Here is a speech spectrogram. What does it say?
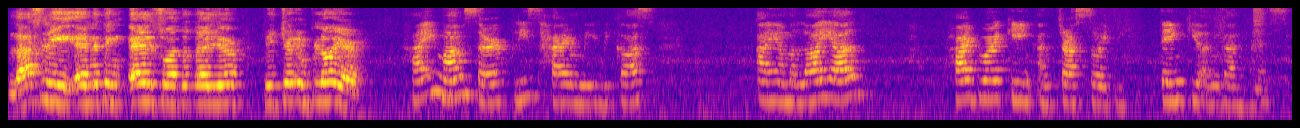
Lastly, anything else you want to tell your future employer? Hi, mom, sir. Please hire me because I am a loyal, hardworking, and trustworthy. Thank you and God bless.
